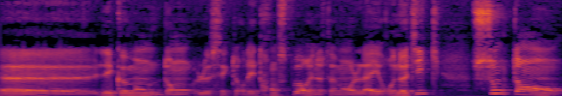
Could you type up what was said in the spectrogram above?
euh, les commandes dans le secteur des transports et notamment l'aéronautique sont en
